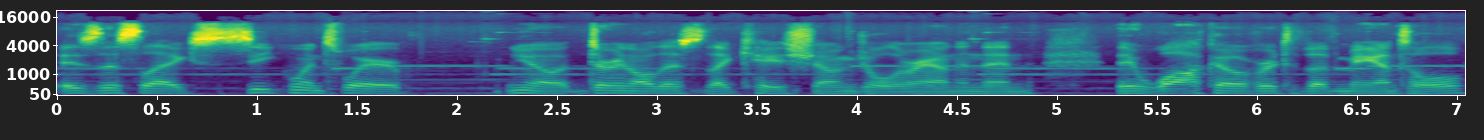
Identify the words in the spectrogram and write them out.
is this like sequence where you know during all this like Kay's showing Joel around, and then they walk over to the mantle.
